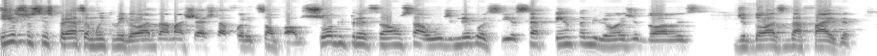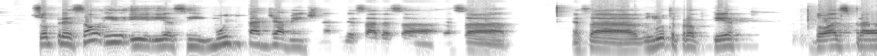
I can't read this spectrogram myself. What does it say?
Isso se expressa muito melhor na manchete da Folha de São Paulo. Sob pressão, saúde negocia 70 milhões de dólares de doses da Pfizer. Sob pressão e, e, e, assim, muito tardiamente, né, começada essa, essa, essa luta para obter doses para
